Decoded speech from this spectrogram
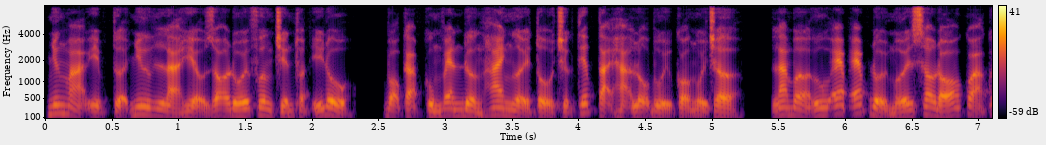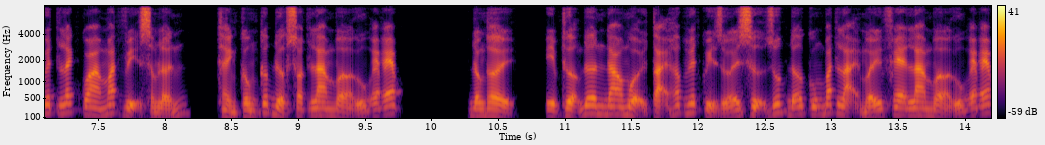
Nhưng mà ịp tựa như là hiểu rõ đối phương chiến thuật ý đồ, bọ cạp cùng ven đường hai người tổ trực tiếp tại hạ lộ đuổi cỏ ngồi chờ, Lam bờ UFF đổi mới sau đó quả quyết lách qua mắt vị xâm lấn, thành công cấp được sót Lam bờ UFF đồng thời ịp thượng đơn đao mội tại hấp huyết quỷ dưới sự giúp đỡ cũng bắt lại mấy phe lam bờ uff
